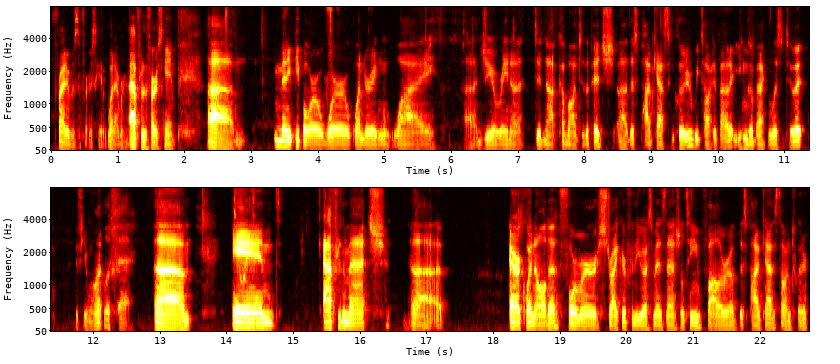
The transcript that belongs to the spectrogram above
Friday was the first game. Whatever. After the first game, um, many people were, were wondering why uh, Gio Reyna did not come onto the pitch. Uh, this podcast included. We talked about it. You can go back and listen to it if you want. Flip that. Um, and after the match, uh, Eric Wynalda, former striker for the U.S. men's national team, follower of this podcast on Twitter,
